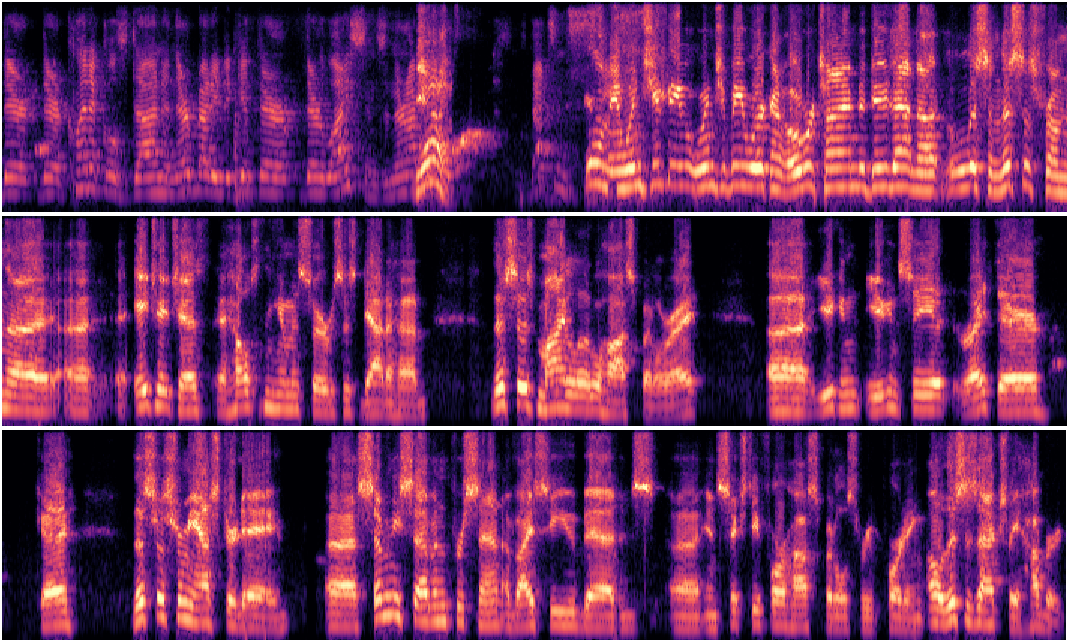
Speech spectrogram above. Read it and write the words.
their their clinicals done and they're ready to get their their license and they're not Yeah. that's insane. Yeah, I mean, wouldn't you be wouldn't you be working overtime to do that? Now, listen, this is from the uh, HHS, Health and Human Services Data Hub. this is my little hospital, right? Uh, you can you can see it right there. Okay, this was from yesterday. Uh, 77% of ICU beds uh, in 64 hospitals reporting. Oh, this is actually Hubbard,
